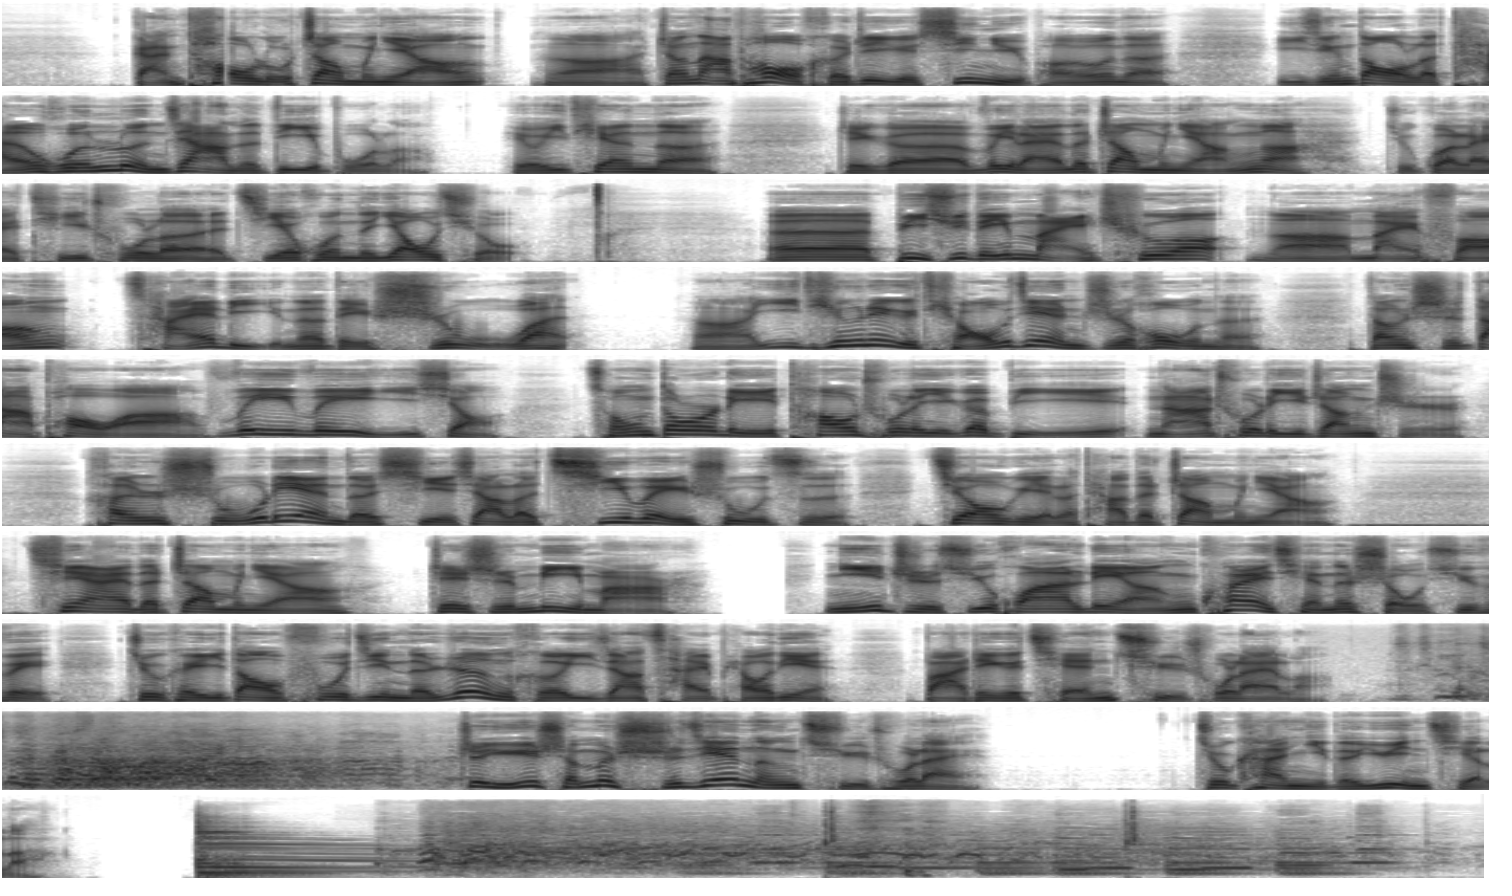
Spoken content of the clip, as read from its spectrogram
敢套路丈母娘啊！张大炮和这个新女朋友呢，已经到了谈婚论嫁的地步了。有一天呢，这个未来的丈母娘啊，就过来提出了结婚的要求，呃，必须得买车啊，买房，彩礼呢得十五万啊！一听这个条件之后呢，当时大炮啊微微一笑。从兜里掏出了一个笔，拿出了一张纸，很熟练地写下了七位数字，交给了他的丈母娘。亲爱的丈母娘，这是密码，你只需花两块钱的手续费，就可以到附近的任何一家彩票店把这个钱取出来了。至于什么时间能取出来，就看你的运气了。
